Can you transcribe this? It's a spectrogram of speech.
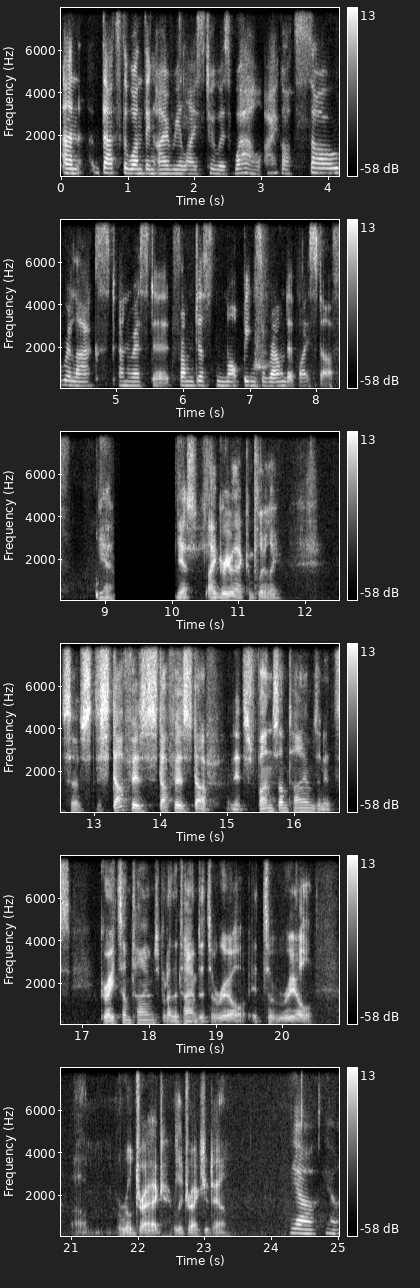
And that's the one thing I realized too is wow, I got so relaxed and rested from just not being surrounded by stuff. Yeah. Yes, I agree with that completely. So st- stuff is stuff is stuff, and it's fun sometimes, and it's great sometimes, but other times it's a real it's a real um, a real drag. Really drags you down. Yeah, yeah.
